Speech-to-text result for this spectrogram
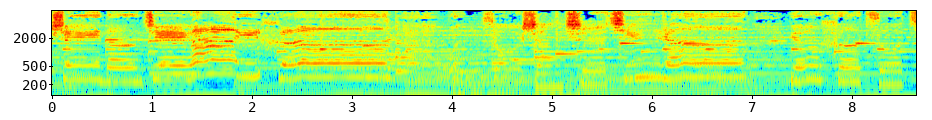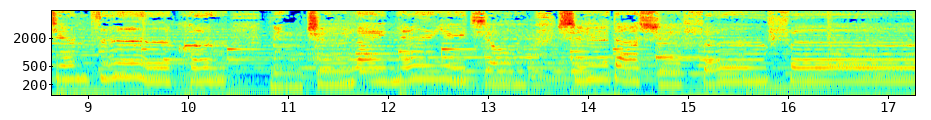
谁能解爱恨？问座上痴情人，缘何作茧自困？明知来年依旧，是大雪纷纷。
